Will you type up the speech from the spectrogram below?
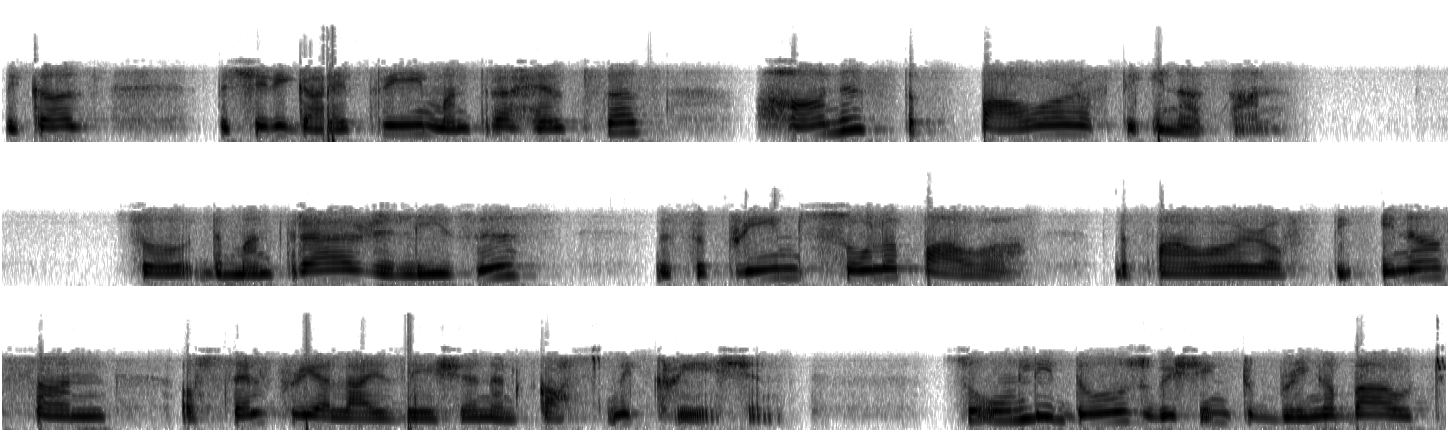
Because the Shri Gayatri mantra helps us harness the power of the inner sun. So the mantra releases the supreme solar power, the power of the inner sun of self realization and cosmic creation. So only those wishing to bring about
